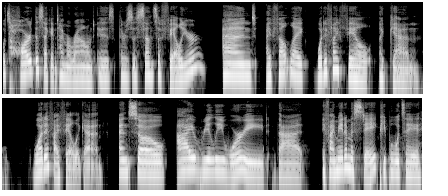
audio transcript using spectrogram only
What's hard the second time around is there's a sense of failure. And I felt like, what if I fail again? What if I fail again? And so I really worried that if I made a mistake, people would say,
